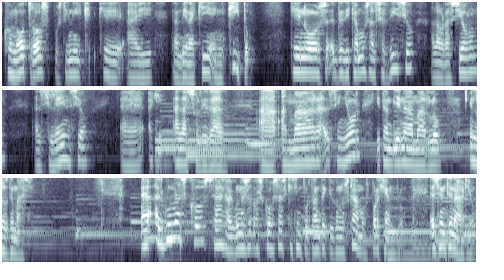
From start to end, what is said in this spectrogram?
con otros Pustinik que hay también aquí en Quito que nos dedicamos al servicio, a la oración, al silencio, eh, a la soledad, a amar al Señor y también a amarlo en los demás. Eh, algunas cosas, algunas otras cosas que es importante que conozcamos, por ejemplo, el centenario.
